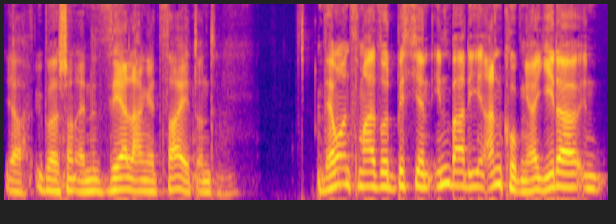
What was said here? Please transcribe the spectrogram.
ja, über schon eine sehr lange Zeit. Und mhm. wenn wir uns mal so ein bisschen InBody angucken, ja, jeder in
